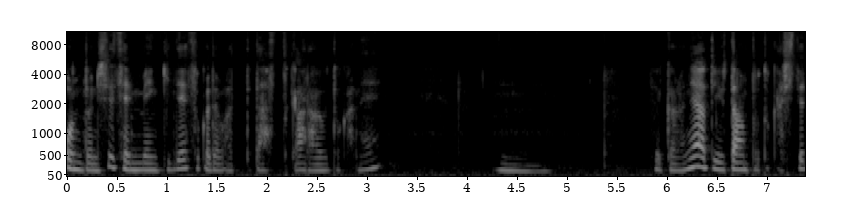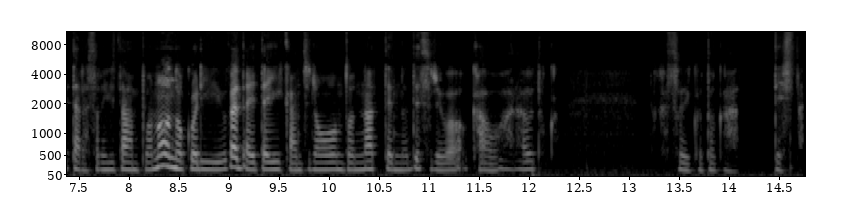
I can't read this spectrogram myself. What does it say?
温度にして洗面器でそこで割って出すとか洗うとかね。うん。それからねあと湯たんぽとかしてたらその湯たんぽの残り湯がだいたいいい感じの温度になってるのでそれを顔を洗うとかそういうことがでした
